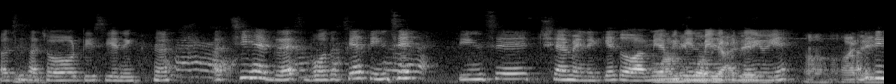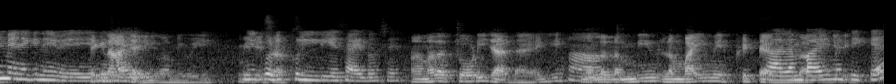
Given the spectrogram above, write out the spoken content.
और इसके साथ छोटी सी ये निक- अच्छी है ड्रेस बहुत अच्छी है तीन से तीन से छह महीने की है तो अभी अभी तीन महीने की नहीं हुई है। हाँ, हाँ, अभी तीन महीने की नहीं हुई है लेकिन आ जाएगी मामी को ये थोड़ी खुली है साइडों से। हाँ मतलब चौड़ी ज़्यादा है ये। हाँ। मतलब लंबी लंबाई में फिट है हाँ, लंबाई में ठीक है।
